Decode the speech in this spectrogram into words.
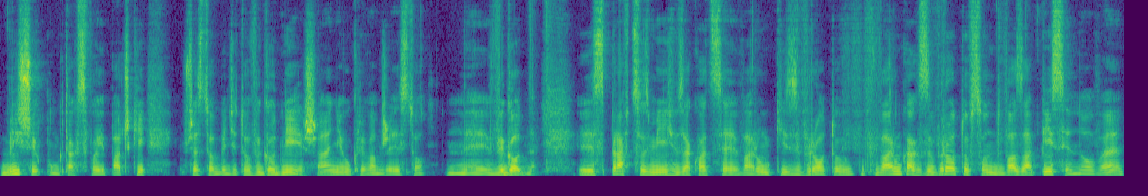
bliższych punktach swoje paczki, przez to będzie to wygodniejsze. Nie ukrywam, że jest to mm, wygodne. Y, sprawdź, co zmienić w zakładce warunki zwrotów. W warunkach zwrotów są dwa zapisy nowe.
